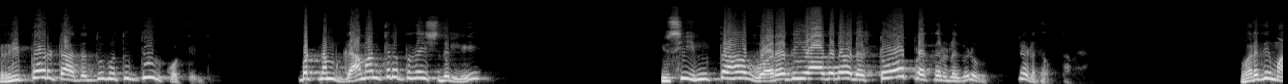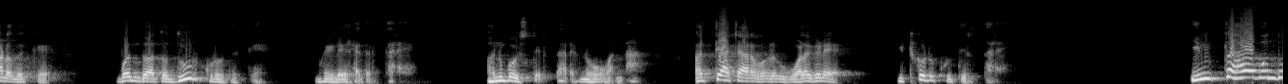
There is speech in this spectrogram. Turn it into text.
ರಿಪೋರ್ಟ್ ಆದದ್ದು ಮತ್ತು ದೂರು ಕೊಟ್ಟಿದ್ದು. ಬಟ್ ನಮ್ಮ ಗ್ರಾಮಾಂತರ ಪ್ರದೇಶದಲ್ಲಿ ಸಿ ಇಂತಹ ವರದಿಯಾಗದ ಅದೆಷ್ಟೋ ಪ್ರಕರಣಗಳು ನಡೆದೋಗ್ತವೆ. ವರದಿ ಮಾಡೋದಕ್ಕೆ ಬಂದು ಅಥವಾ ದೂರು ಕೊಡೋದಕ್ಕೆ ಮಹಿಳೆಯರು ಹೆದರ್ತಾರೆ. ಅನುಭವಿಸ್ತಿರ್ತಾರೆ ನೋವನ್ನು. ಅತ್ಯಾಚಾರ ಒಳಗಡೆ ಇಟ್ಕೊಂಡು ಕೂತಿರ್ತಾರೆ. ಇಂತಹ ಒಂದು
